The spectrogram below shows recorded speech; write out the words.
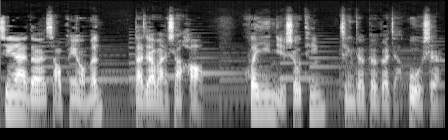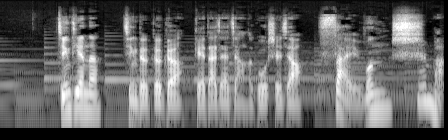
亲爱的小朋友们，大家晚上好！欢迎你收听金德哥哥讲故事。今天呢，金德哥哥给大家讲的故事叫《塞翁失马》。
